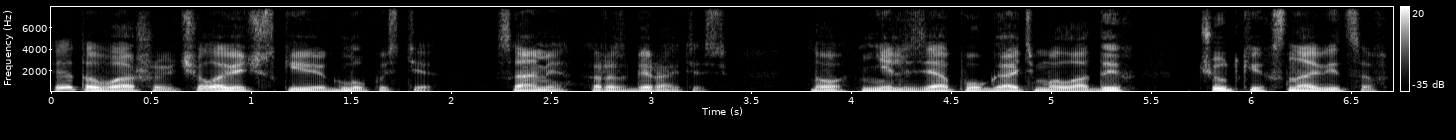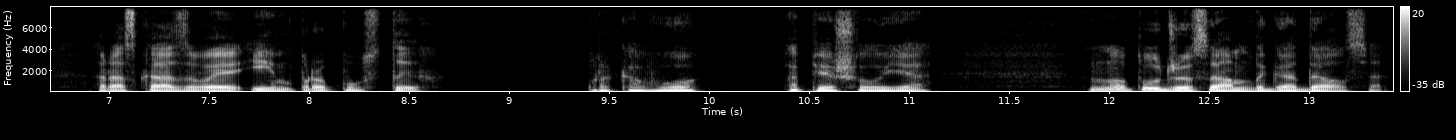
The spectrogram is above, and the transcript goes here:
«Это ваши человеческие глупости. Сами разбирайтесь. Но нельзя пугать молодых, чутких сновидцев, рассказывая им про пустых». «Про кого?» — опешил я. Но тут же сам догадался.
